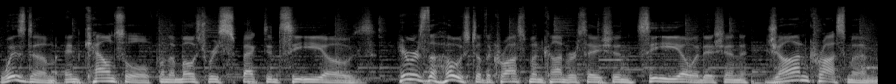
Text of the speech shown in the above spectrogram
wisdom, and counsel from the most respected CEOs. Here is the host of the Crossman Conversation, CEO edition, John Crossman.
